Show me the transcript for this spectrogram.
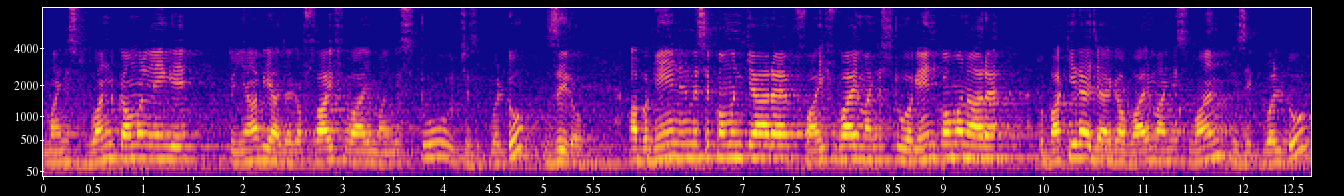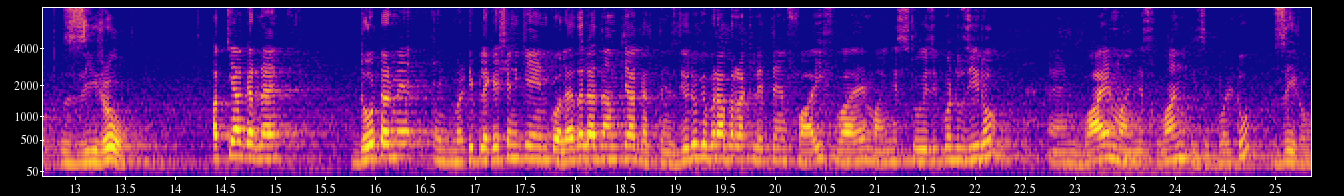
minus one common लेंगे तो यहाँ भी आ जाएगा five y minus two which is equal to zero अब अगेन इनमें से कॉमन क्या आ रहा है? Five y minus two again common आ रहा है तो बाकी रह जाएगा y minus one is equal to zero अब क्या करना है? दो टर्म में मल्टीप्लिकेशन किए इनको अलग अलग हम क्या करते हैं? ज़ीरो के बराबर रख लेते हैं five y minus two is equal to zero and y minus one is equal to zero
